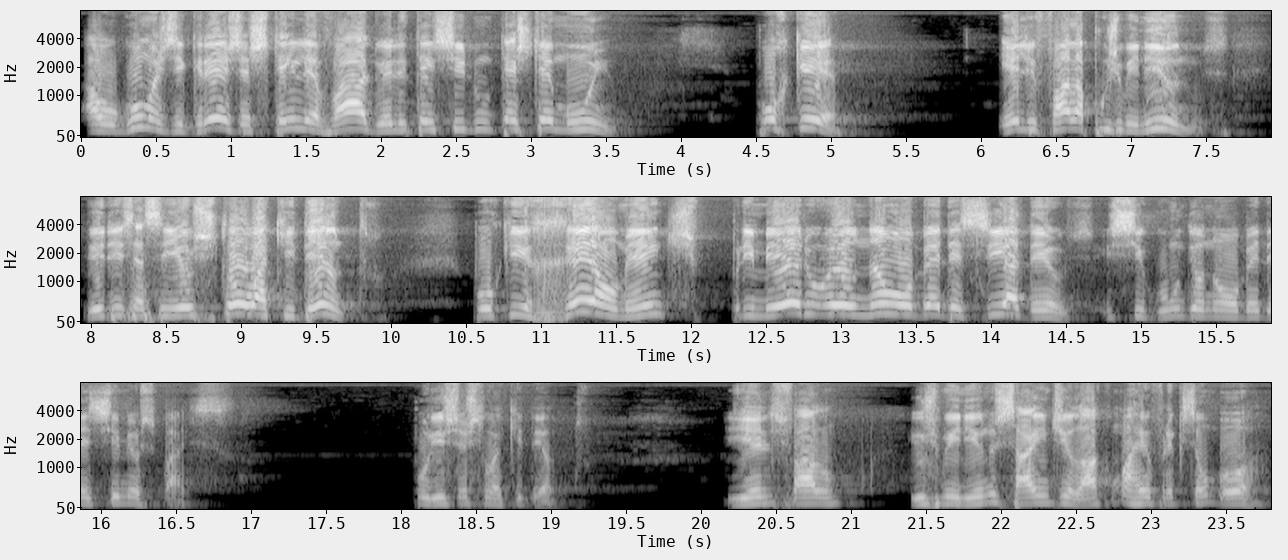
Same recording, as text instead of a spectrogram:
algumas igrejas têm levado, ele tem sido um testemunho. Por quê? Ele fala para os meninos, ele diz assim: Eu estou aqui dentro porque realmente, primeiro, eu não obedeci a Deus, e segundo, eu não obedeci meus pais. Por isso eu estou aqui dentro. E eles falam, e os meninos saem de lá com uma reflexão boa.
